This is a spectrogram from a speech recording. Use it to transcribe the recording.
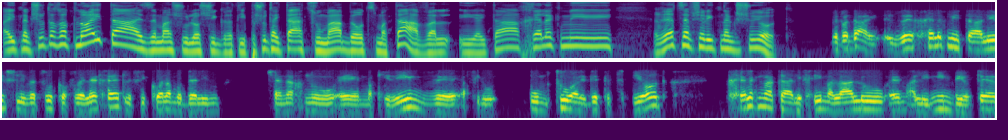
ההתנגשות הזאת לא הייתה איזה משהו לא שגרתי, היא פשוט הייתה עצומה בעוצמתה, אבל היא הייתה חלק מרצף של התנגשויות. בוודאי, זה חלק מתהליך של היווצרות כוכבי לכת, לפי כל המודלים שאנחנו אה, מכירים, ואפילו אומתו על ידי תצפיות. חלק מהתהליכים הללו הם אלימים ביותר,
